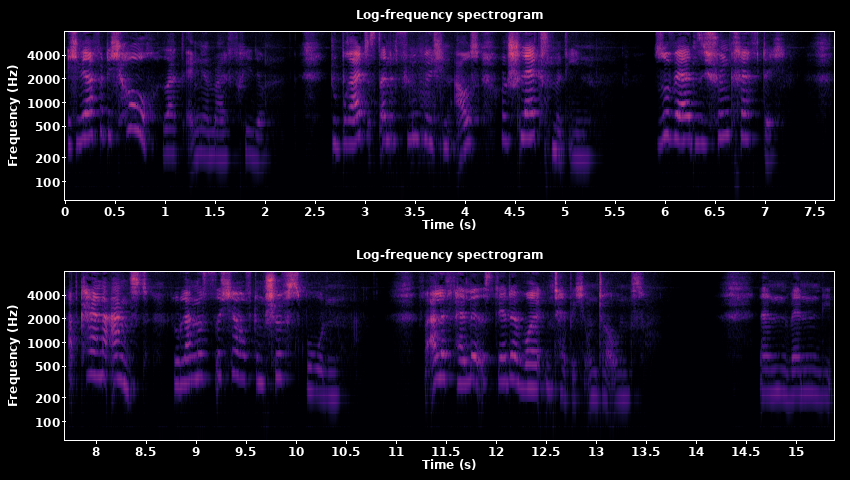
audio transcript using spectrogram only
Ich werfe dich hoch, sagt Engel Malfriede. Du breitest deine Flügelchen aus und schlägst mit ihnen. So werden sie schön kräftig. Hab keine Angst, du landest sicher auf dem Schiffsboden. Für alle Fälle ist ja der Wolkenteppich unter uns. Denn wenn die,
